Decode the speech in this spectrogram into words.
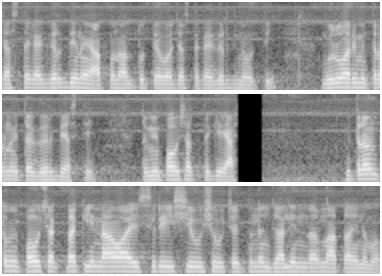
जास्त काही गर्दी नाही. आपण आलतो तेव्हा जास्त काही गर्दी नव्हती. गुरुवारी मित्रांनो इथं गर्दी असते. तुम्ही पाहू शकता की मित्रांनो तुम्ही पाहू शकता की नाव आहे श्री शिव शिव चैतन्य जालिंदरनाथ आहे मग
